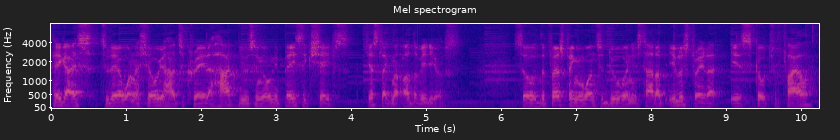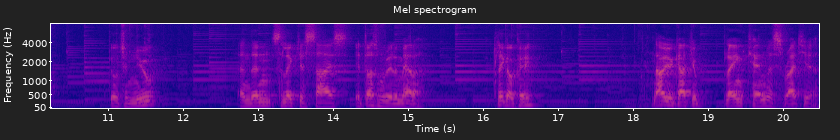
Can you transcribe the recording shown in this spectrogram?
Hey guys, today I want to show you how to create a heart using only basic shapes, just like my other videos. So the first thing you want to do when you start up Illustrator is go to File, go to New, and then select your size. It doesn't really matter. Click OK. Now you got your blank canvas right here.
